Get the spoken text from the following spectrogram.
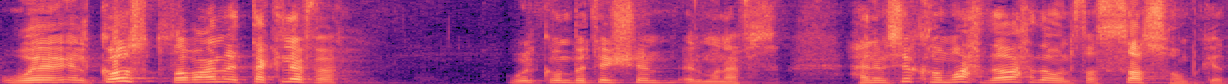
وال cost طبعا التكلفة وال competition المنافسة. هنمسكهم واحدة واحدة ونفصصهم كده.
